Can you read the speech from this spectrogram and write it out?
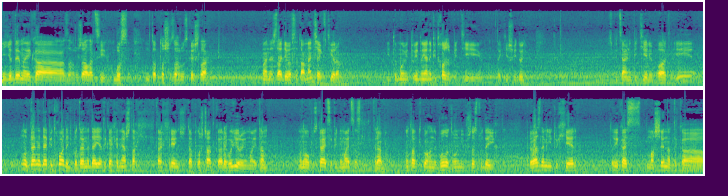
І єдина, яка загружала ці буси. Ну, тобто, що загрузка йшла. У мене ж ззаді висота менша, як в тіра. І тому, відповідно, я не підходжу під ті такі, що йдуть спеціальні підтірів. От. І ну, де-не-де підходить, бо де-не-де є така херня, що та, та хрень, та площадка регулюємо, і там воно опускається, піднімається наскільки треба. Ну там такого не було, тому мені прийшлось туди їхати. Привезли мені ту хер, то якась машина така,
